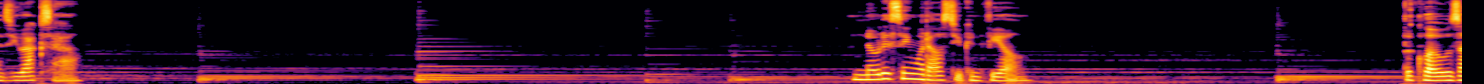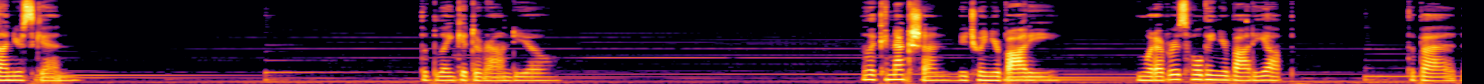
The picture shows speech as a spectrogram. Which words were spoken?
as you exhale. Noticing what else you can feel. The clothes on your skin, the blanket around you, the connection between your body whatever is holding your body up the bed,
